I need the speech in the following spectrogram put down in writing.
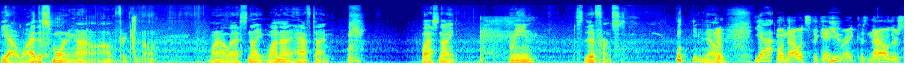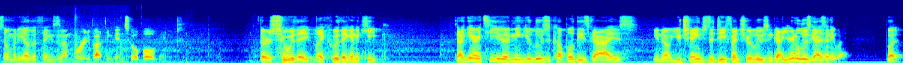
Yeah, why this morning? I don't, I don't freaking know. Why not last night? Why not at halftime? last night. I mean, it's the difference. you know. Yeah. Yeah. Well, now it's the game, right? Because now there's so many other things that I'm worried about than getting to a bowl game. There's who are they like? Who are they going to keep? I guarantee you. I mean, you lose a couple of these guys. You know, you change the defense, you're losing guys. You're going to lose guys anyway. But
